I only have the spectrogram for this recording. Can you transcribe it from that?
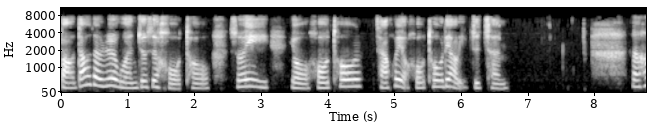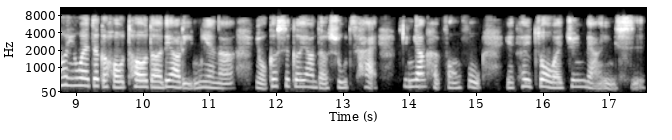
宝刀的日文就是猴头，所以有猴头才会有猴头料理之称。然后，因为这个猴头的料里面呢，有各式各样的蔬菜，营养很丰富，也可以作为军粮饮食，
